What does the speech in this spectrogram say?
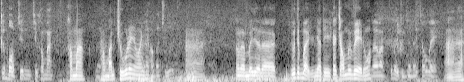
cấp 1 trên trường Không Mang không mang Vâng. học bán chú đấy nha anh. Là học bán chú đấy. À. Xong là bây giờ là cứ thứ bảy chủ nhật thì các cháu mới về đúng không? Vâng vâng, thứ bảy chủ nhật đấy cháu về À à.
